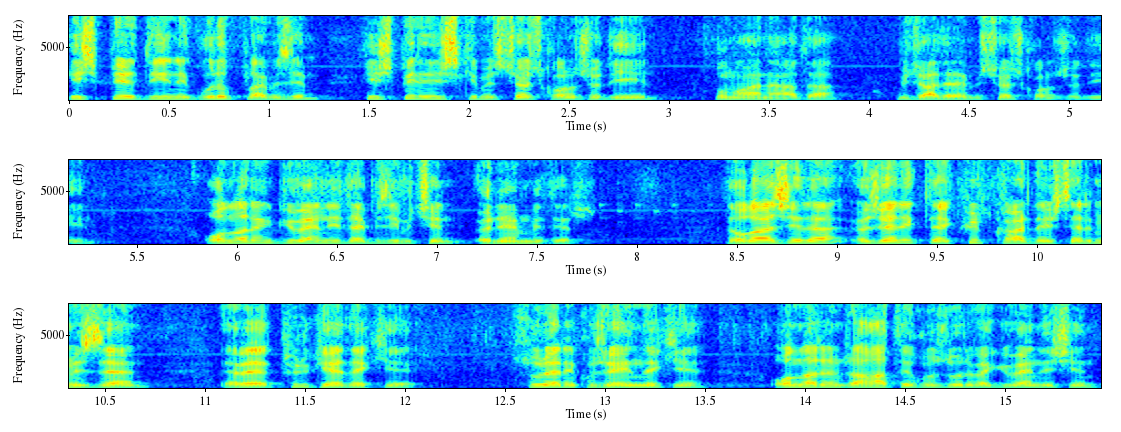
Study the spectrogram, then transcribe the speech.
hiçbir dini grupla bizim hiçbir ilişkimiz söz konusu değil. Bu manada mücadelemiz söz konusu değil. Onların güvenliği de bizim için önemlidir. Dolayısıyla özellikle Kürt kardeşlerimizden ve Türkiye'deki, Suriye'nin kuzeyindeki onların rahatı, huzuru ve güvenliği için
